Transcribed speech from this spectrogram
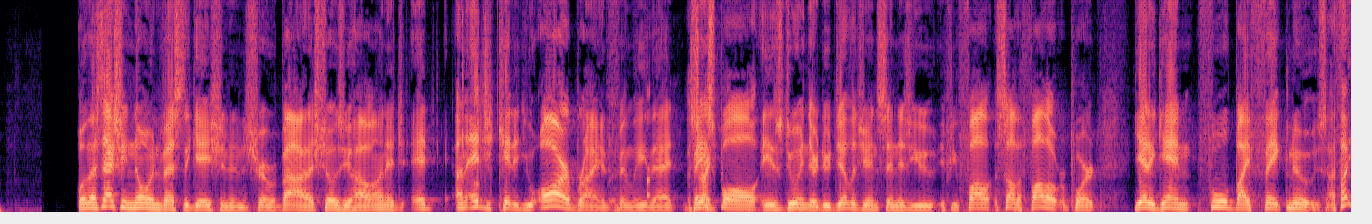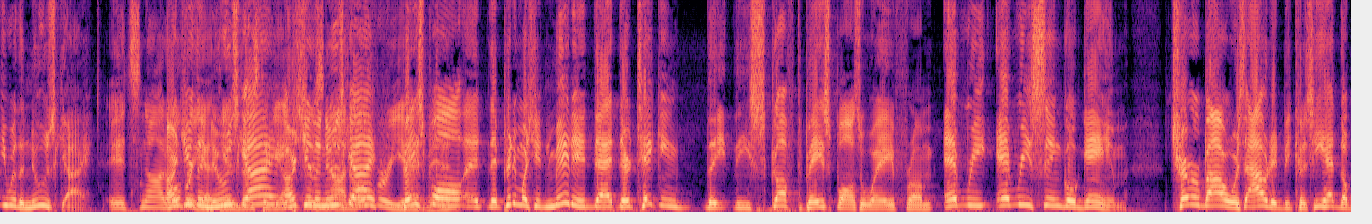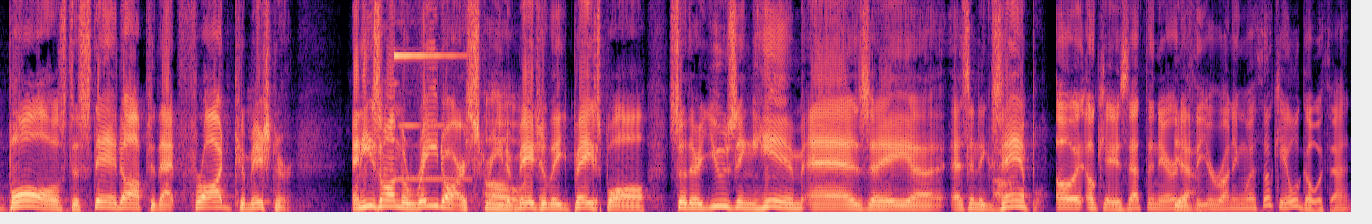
Well, there's actually no investigation into Trevor Bauer. That shows you how uned- ed- uneducated you are, Brian Finley. That Sorry. baseball is doing their due diligence, and as you, if you follow, saw the follow-up report, yet again fooled by fake news. I thought you were the news guy. It's not Aren't over you the yet. news guy? Aren't you the news guy? yet, baseball. man. uh, They pretty much admitted that they're taking the the scuffed baseballs away from every every single game. Trevor Bauer was outed because he had the balls to stand up to that fraud commissioner. And he's on the radar screen Oh. of Major League Baseball, so they're using him as a uh, as an example. Oh, okay. Is that the narrative Yeah. that you're running with? Okay, we'll go with that.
